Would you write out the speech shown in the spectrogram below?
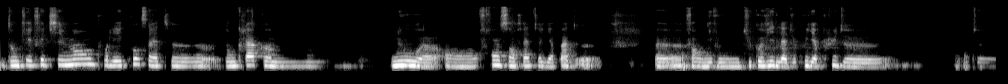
donc effectivement, pour les cours, ça va être euh, donc là comme nous en France, en fait, il n'y a pas de, enfin au niveau du Covid, là du coup, il n'y a plus de, de-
